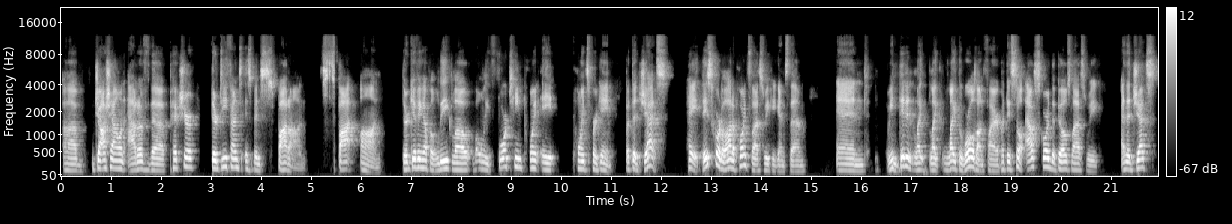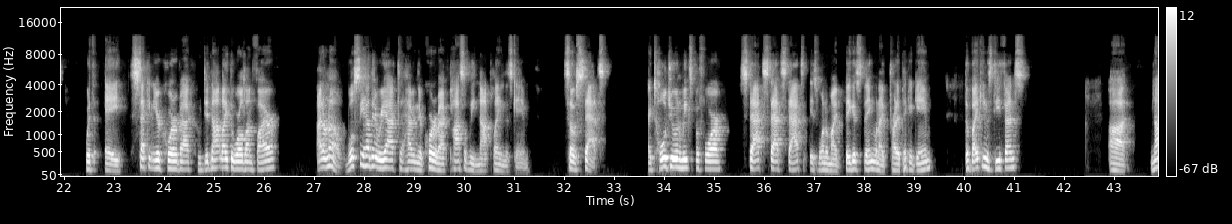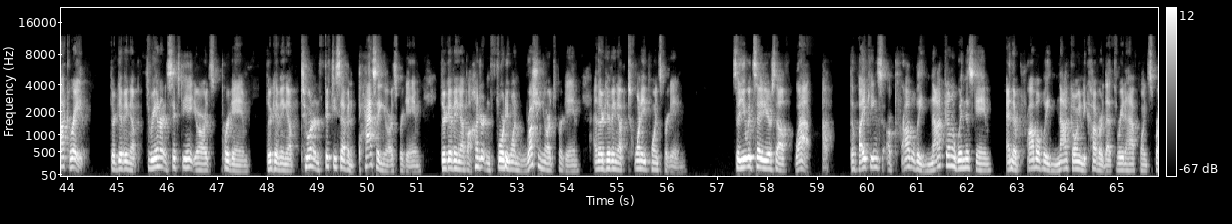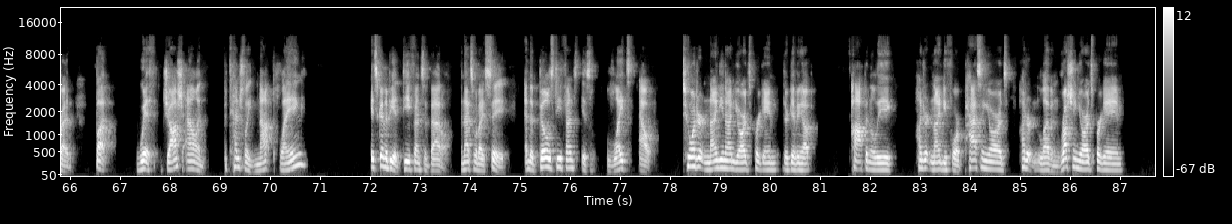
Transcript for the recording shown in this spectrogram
um, Josh Allen out of the picture. Their defense has been spot on, spot on. They're giving up a league low of only 14.8 points per game. But the Jets, hey, they scored a lot of points last week against them. And I mean, they didn't like like light the world on fire, but they still outscored the Bills last week. And the Jets, with a second year quarterback who did not light the world on fire, I don't know. We'll see how they react to having their quarterback possibly not playing this game. So, stats. I told you in weeks before, stats, stats, stats is one of my biggest thing when I try to pick a game. The Vikings defense, uh, not great. They're giving up 368 yards per game. They're giving up 257 passing yards per game. They're giving up 141 rushing yards per game, and they're giving up 20 points per game. So you would say to yourself, wow, the Vikings are probably not going to win this game, and they're probably not going to cover that three and a half point spread. But with Josh Allen potentially not playing, it's going to be a defensive battle. And that's what I see. And the Bills defense is lights out. 299 yards per game they're giving up, top in the league, 194 passing yards, 111 rushing yards per game,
